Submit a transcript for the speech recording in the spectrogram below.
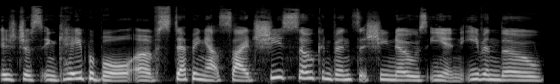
is just incapable of stepping outside. She's so convinced that she knows Ian, even though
